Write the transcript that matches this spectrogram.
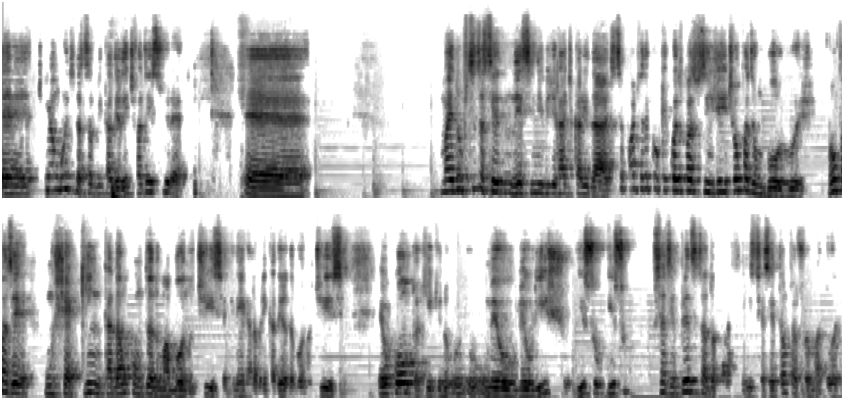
É, tinha muito dessa brincadeira, a gente fazia isso direto. É, mas não precisa ser nesse nível de radicalidade. Você pode fazer qualquer coisa, fazer assim, gente, vamos fazer um bolo hoje. Vamos fazer um check-in, cada um contando uma boa notícia, que nem aquela brincadeira da boa notícia. Eu conto aqui que no, o, meu, meu lixo, isso, isso, se as empresas adotassem isso, ia ser tão transformador.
